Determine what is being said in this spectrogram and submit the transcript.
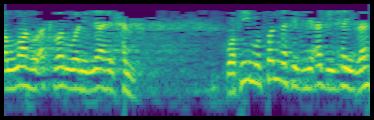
الله أكبر ولله الحمد. وفي مصنف ابن أبي شيبة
